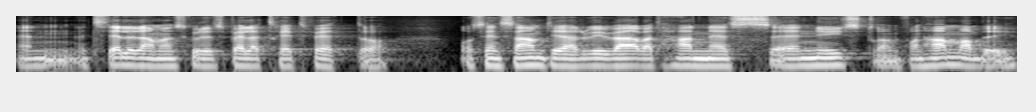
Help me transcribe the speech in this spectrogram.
en, ett ställe där man skulle spela 3-2-1 och, och sen samtidigt hade vi värvat Hannes eh, Nyström från Hammarby.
